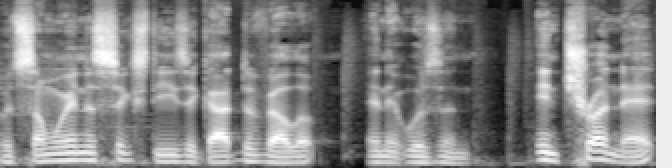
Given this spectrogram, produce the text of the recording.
but somewhere in the 60s, it got developed, and it was an intranet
